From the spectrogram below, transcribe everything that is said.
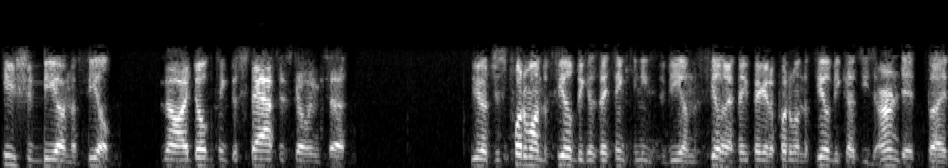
he should be on the field. No, I don't think the staff is going to you know, just put him on the field because they think he needs to be on the field. I think they're going to put him on the field because he's earned it. But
